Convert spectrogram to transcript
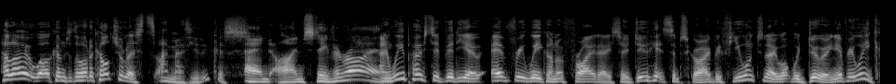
Hello, welcome to the Horticulturalists. I'm Matthew Lucas. And I'm Stephen Ryan. And we post a video every week on a Friday, so do hit subscribe if you want to know what we're doing every week.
